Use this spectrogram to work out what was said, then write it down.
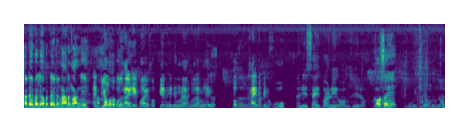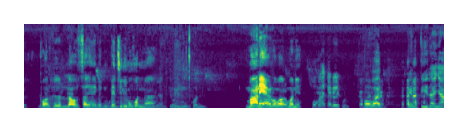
คันใดมาแล้วมันได้ทั้งหน้าทั้งหลังดิอันเดียวเขาเขาก็เปลี่ยนขายได้พ่อยเขาเปลี่ยนให้ทั้งหน้าทั้งหลังเลยเขาขายมาเป็นคู่ อันนี้ใส่ก้อนเล็กออกซื้อหรอกเขาใส่อุ้ยพี่น้องมึงเด้อพอคือเล่าใส่ให้เป็นเป็นสิริมงคลนะจะเป็นมงคลมาแน่ว่าว่าวันนี้บ่มาจะได้พุ่นกำนันเพราะว่าแหลมเต็มตีได้ยา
